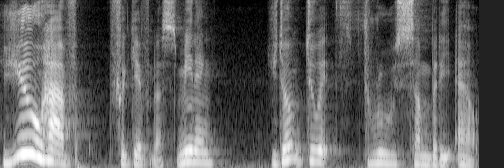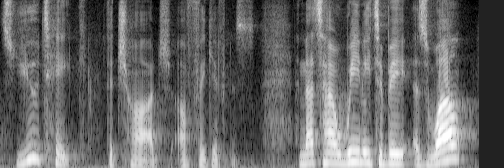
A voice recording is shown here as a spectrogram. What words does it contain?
you have forgiveness, meaning you don't do it through somebody else. You take the charge of forgiveness. And that's how we need to be as well.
